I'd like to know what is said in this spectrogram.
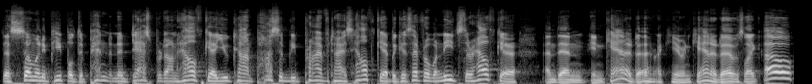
there's so many people dependent and desperate on healthcare. You can't possibly privatize healthcare because everyone needs their healthcare. And then in Canada, like here in Canada, it was like, oh,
